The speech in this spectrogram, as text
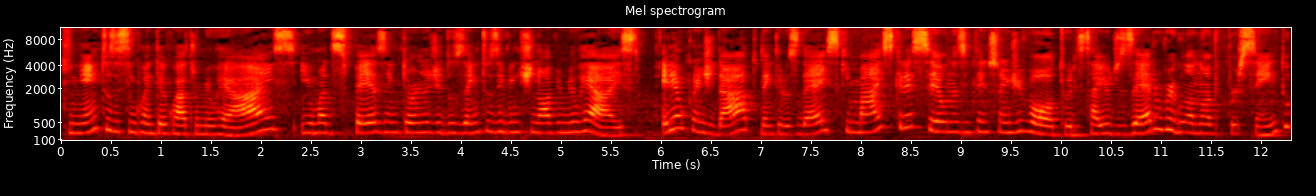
554 mil reais e uma despesa em torno de 229 mil reais. Ele é o candidato, dentre os 10, que mais cresceu nas intenções de voto. Ele saiu de 0,9%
